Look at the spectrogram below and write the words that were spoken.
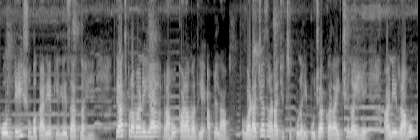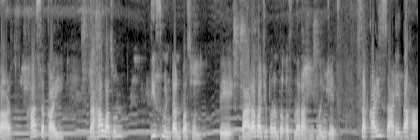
कोणतेही शुभ कार्य केले जात नाही. त्याचप्रमाणे या राहू काळामध्ये आपल्याला वडाच्या झाडाची चुकूनही पूजा करायची नाही आहे आणि राहू काळ हा सकाळी दहा वाजून तीस मिनिटांपासून ते बारा वाजेपर्यंत असणार आहे. म्हणजेच सकाळी साडे दहा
